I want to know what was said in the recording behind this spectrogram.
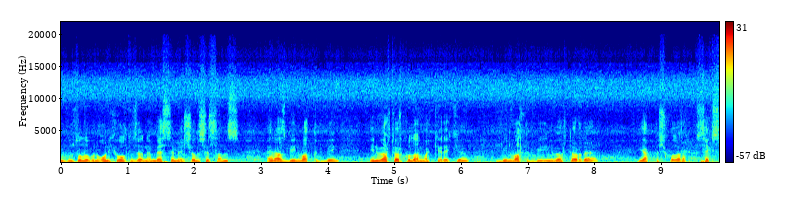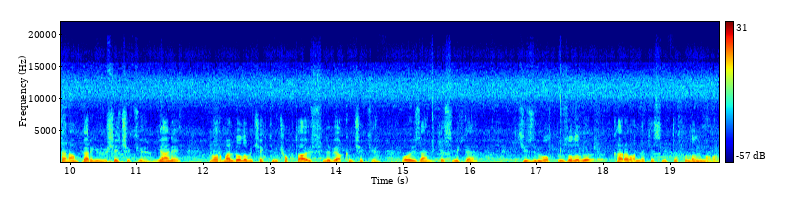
bir buzdolabını 12 volt üzerinden beslemeye çalışırsanız en az 1000 wattlık bir invertör kullanmak gerekiyor. 1000 wattlık bir invertör de yaklaşık olarak 80 amper gibi bir şey çekiyor. Yani normal dolabın çektiğin çok daha üstünde bir akım çekiyor. O yüzden kesinlikle 220 volt buzdolabı karavanda kesinlikle kullanılmamalı.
